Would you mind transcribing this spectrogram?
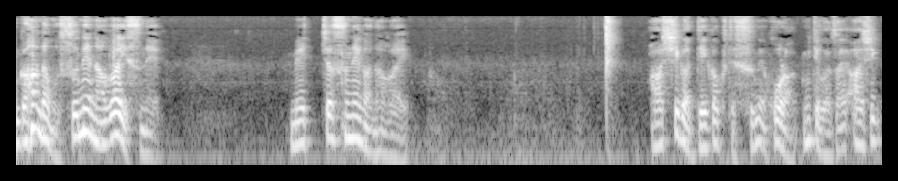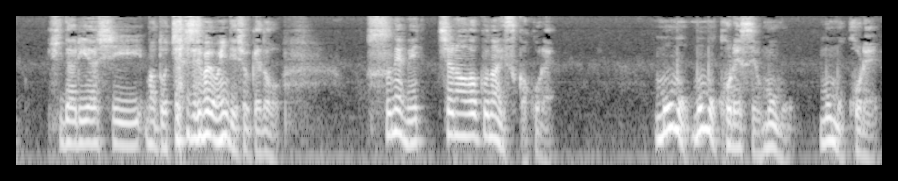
ガンダムすね長いっすね。めっちゃすねが長い。足がでかくてすね、ほら、見てください。足、左足、まあ、どっち足でもいいんでしょうけど、すねめっちゃ長くないですかこれ。もも、ももこれっすよ、もも。ももこれ。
